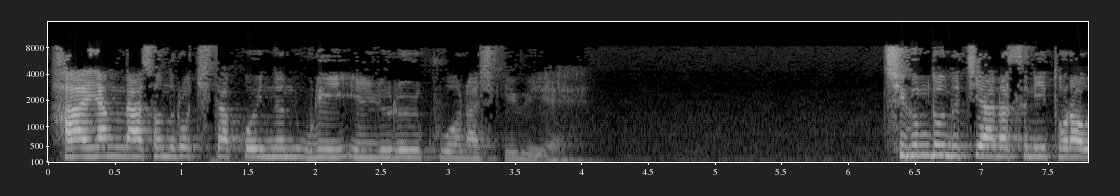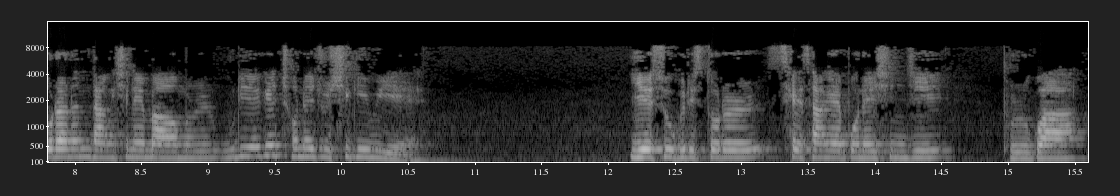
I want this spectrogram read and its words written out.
하향 나선으로 치닫고 있는 우리 인류를 구원하시기 위해 지금도 늦지 않았으니 돌아오라는 당신의 마음을 우리에게 전해주시기 위해 예수 그리스도를 세상에 보내신 지 불과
